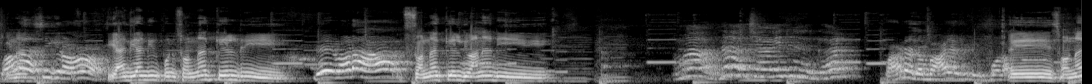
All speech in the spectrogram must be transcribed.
வாடா சீக்கிரம். ஏண்டி ஏண்டி இப்படி பண்ண? சொன்னா கேள்றி டேய் வாடா. சொன்னா கேள்வி இருக்க வாடா நம்ம ஆயா வீட்டுக்கு போகலாம் ஏய் சொன்னா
